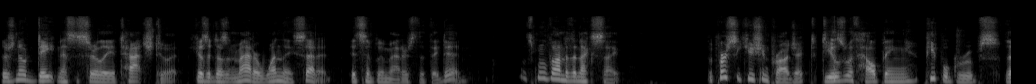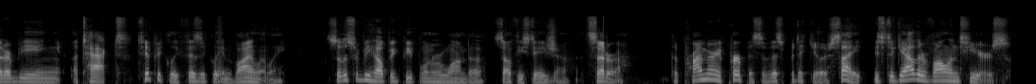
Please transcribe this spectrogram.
there's no date necessarily attached to it because it doesn't matter when they said it. It simply matters that they did. Let's move on to the next site. The Persecution Project deals with helping people groups that are being attacked, typically physically and violently. So this would be helping people in Rwanda, Southeast Asia, etc. The primary purpose of this particular site is to gather volunteers,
